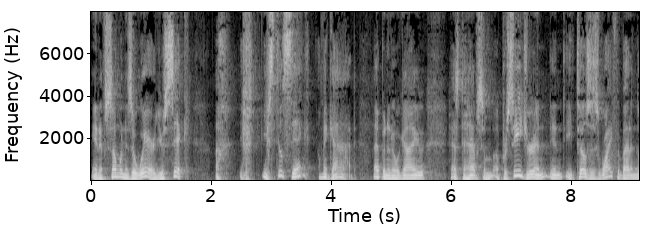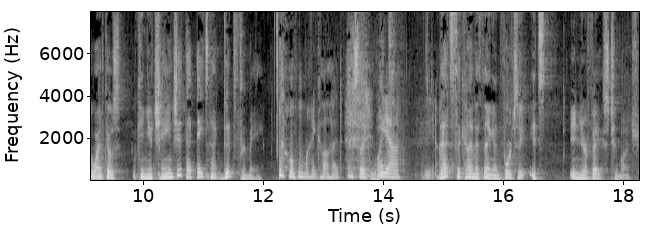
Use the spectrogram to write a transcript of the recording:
And if someone is aware you're sick, uh, you're still sick? Oh my God. I happen to know a guy who has to have some a procedure and, and he tells his wife about it. And the wife goes, well, Can you change it? That date's not good for me. Oh my God. it's like, what? Yeah. yeah. That's the kind of thing, unfortunately, it's in your face too much.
